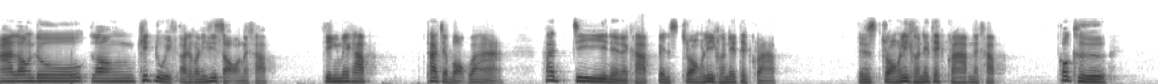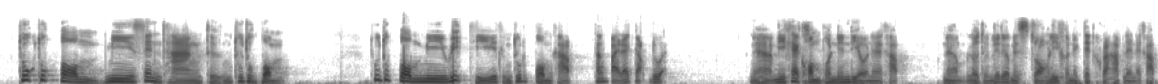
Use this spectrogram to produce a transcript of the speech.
อลองดูลองคิดดูอีกกรณีที่2นะครับจริงไหมครับ ถ้าจะบอกว่าถ้า G เนี่ยนะครับเป็น strongly connected graph เป็น strongly connected graph นะครับก็คือ ทุกๆปมมีเส้นทางถึงทุกๆปม ทุกๆปมมีวิถีถึงทุกๆปมครับ ทั้งไปและกลับด้วยนะฮะมีแค่คอมโพเนนต์เดียวนะครับนะเราถึงเรียกว่าเป็น strongly connected graph เลยนะครับ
